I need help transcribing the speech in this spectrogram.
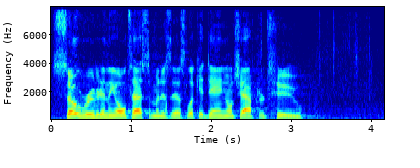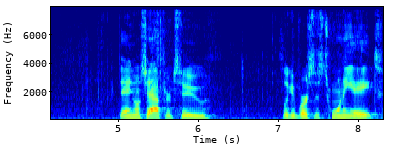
so rooted in the Old Testament is this. Look at Daniel chapter 2. Daniel chapter 2, let's look at verses 28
